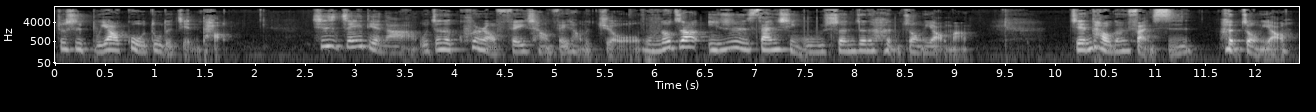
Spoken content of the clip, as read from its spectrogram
就是不要过度的检讨。其实这一点啊，我真的困扰非常非常的久。我们都知道一日三省吾身真的很重要嘛，检讨跟反思很重要，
